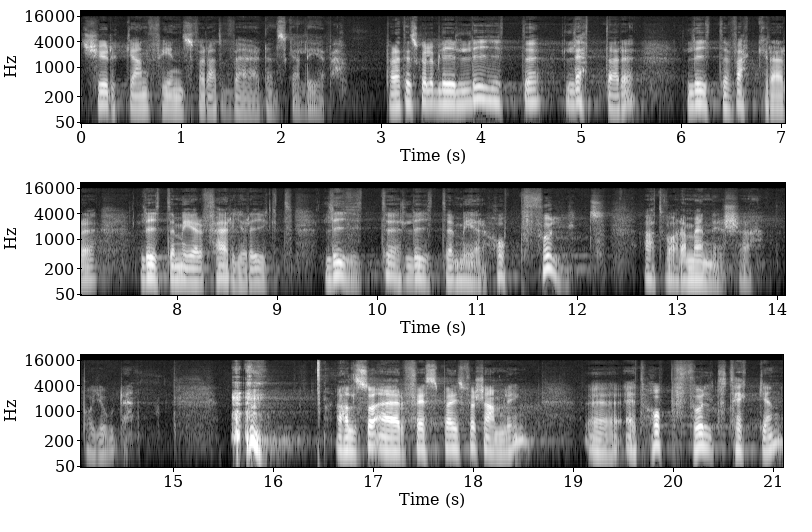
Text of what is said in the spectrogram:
Kyrkan finns för att världen ska leva. För att det skulle bli lite lättare, lite vackrare, lite mer färgrikt, lite, lite mer hoppfullt att vara människa på jorden. Alltså är Fässbergs församling Eh, ett hoppfullt tecken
